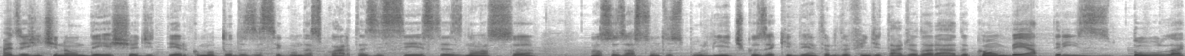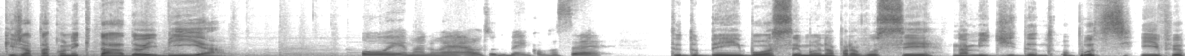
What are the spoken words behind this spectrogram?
mas a gente não deixa de ter, como todas as segundas, quartas e sextas, nossa, nossos assuntos políticos aqui dentro do Fim de Tarde Eldorado com Beatriz Bula, que já está conectada. Oi, Bia! Oi, Emanuel, tudo bem com você? Tudo bem, boa semana para você, na medida do possível,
